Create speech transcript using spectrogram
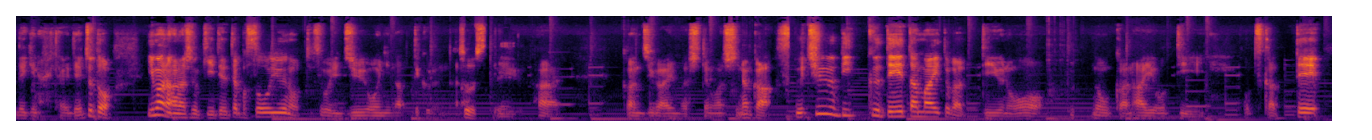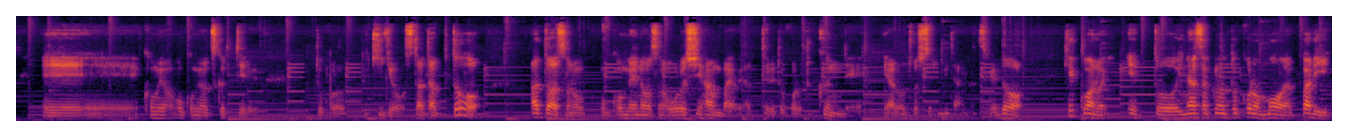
できないみたいで、ちょっと今の話を聞いてるとやっぱそういうのってすごい重要になってくるんだなっていうね。はい、感じが今してますしなんか宇宙ビッグデータ米とかっていうのを農家の IoT を使って、えー米をお米を作ってるところ企業スタートアップとあとはそのお米のその卸販売をやってるところと組んでやろうとしてるみたいなんですけど結構あの、えっと、稲作のところもやっぱり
